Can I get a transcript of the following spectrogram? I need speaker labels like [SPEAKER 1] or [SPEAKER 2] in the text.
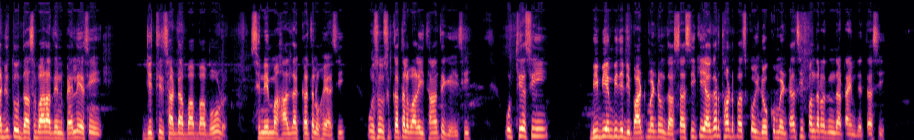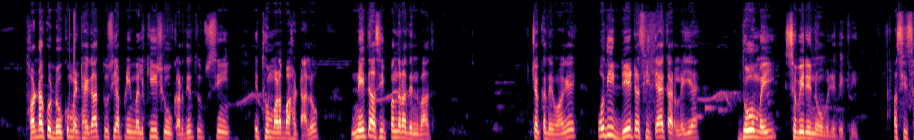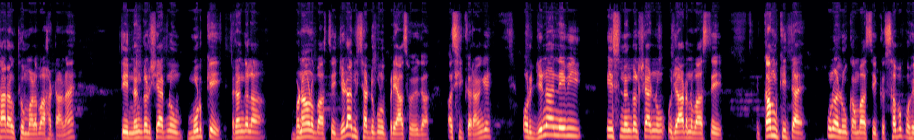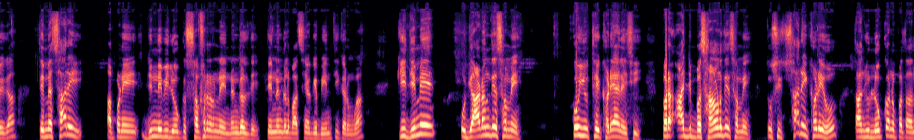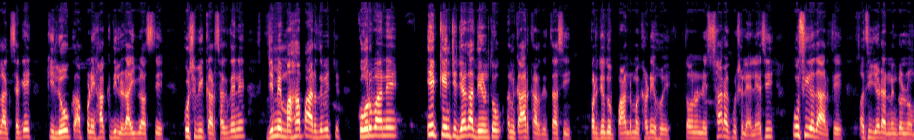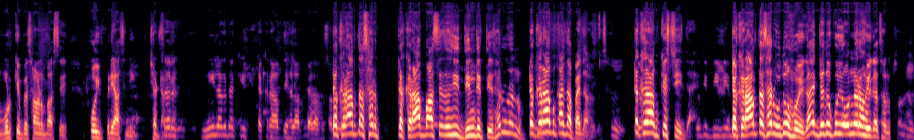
[SPEAKER 1] ਅੱਜ ਤੋਂ 10-12 ਦਿਨ ਪਹਿਲੇ ਅਸੀਂ ਜਿੱਥੇ ਸਾਡਾ ਬਾਬਾ ਬੋੜ ਸਿਨੇਮਾ ਹਾਲ ਦਾ ਕਤਲ ਹੋਇਆ ਸੀ, ਉਸ ਉਸ ਕਤਲ ਵਾਲੀ ਥਾਂ ਤੇ ਗਏ ਸੀ। ਉੱਥੇ ਅਸੀਂ ਬੀਬੀਐਮਬੀ ਦੇ ਡਿਪਾਰਟਮੈਂਟ ਨੂੰ ਦੱਸਿਆ ਸੀ ਕਿ ਅਗਰ ਤੁਹਾਡੇ ਪਾਸ ਕੋਈ ਡਾਕੂਮੈਂਟ ਹੈ ਅਸੀਂ 15 ਦਿਨ ਦਾ ਟਾਈਮ ਦਿੱਤਾ ਸੀ। ਤੁਹਾਡਾ ਕੋਈ ਡਾਕੂਮੈਂਟ ਹੈਗਾ, ਤੁਸੀਂ ਆਪਣੀ ਮਲਕੀ ਸ਼ੋ ਕਰ ਦਿਓ ਤੁਸੀਂ ਇੱਥੋਂ ਮਲਬਾ ਹਟਾ ਲਓ। ਨਹੀਂ ਤਾਂ ਅਸੀਂ 15 ਦਿਨ ਬਾਅਦ ਚੱਕ ਦੇਵਾਂਗੇ। ਉਹਦੀ ਡੇਟ ਅਸੀਂ ਤੈਅ ਕਰ ਲਈ ਹੈ 2 ਮਈ ਸਵੇਰੇ 9 ਵਜੇ ਦੇ ਕਰੀਬ। ਅਸੀਂ ਸਾਰਾ ਉੱਥੋਂ ਮਲਬਾ ਹਟਾਣਾ ਹੈ। ਤੇ ਨੰਗਲ ਸ਼ਹਿਰ ਨੂੰ ਮੁੜ ਕੇ ਰੰਗਲਾ ਬਣਾਉਣ ਵਾਸਤੇ ਜਿਹੜਾ ਵੀ ਸਾਡੇ ਕੋਲ ਪ੍ਰਯਾਸ ਹੋਏਗਾ, ਅਸੀਂ ਕਰਾਂਗੇ। ਔਰ ਜਿਨ੍ਹਾਂ ਨੇ ਵੀ ਇਸ ਨੰਗਲ ਸ਼ਹਿਰ ਨੂੰ ਉਜਾੜਨ ਵਾਸਤੇ ਕੰਮ ਕੀਤਾ ਹੈ, ਉਹਨਾਂ ਲੋਕਾਂ ਵਾਸਤੇ ਇੱਕ ਸਬਕ ਹੋਏਗਾ ਤੇ ਮੈਂ ਸਾਰੇ ਆਪਣੇ ਜਿੰਨੇ ਵੀ ਲੋਕ ਸਫਰ ਨੇ ਨੰਗਲ ਦੇ, ਤੇ ਨੰਗਲ ਵਾਸੀਆਂ ਅੱਗੇ ਬੇਨਤੀ ਕਰੂੰਗਾ ਕਿ ਜਿਵੇਂ ਉਜਾੜਨ ਦੇ ਸਮੇਂ ਕੋਈ ਉੱਥੇ ਖੜਿਆ ਨਹੀਂ ਸੀ, ਪਰ ਅੱਜ ਬਸਾਉਣ ਦੇ ਸਮੇਂ ਤੁਸੀਂ ਸਾਰੇ ਖੜੇ ਹੋ ਤਾਂ ਜੋ ਲੋਕਾਂ ਨੂੰ ਪਤਾ ਲੱਗ ਸਕੇ ਕਿ ਲੋਕ ਆਪਣੇ ਹੱਕ ਦੀ ਲੜਾਈ ਵਾਸਤੇ ਕੁਝ ਵੀ ਕਰ ਸਕਦੇ ਨੇ। ਜਿਵੇਂ ਮਹਾਭਾਰਤ ਦੇ ਵਿੱਚ ਕੌਰਵਾਂ ਨੇ 1 ਇੰਚ ਜਗ੍ਹਾ ਦੇਣ ਤੋਂ ਇਨਕਾਰ ਕਰ ਦਿੱਤਾ ਸੀ ਪਰ ਜਦੋਂ ਪਾਂਡਵ ਖੜੇ ਹੋਏ ਤਾਂ ਉਹਨਾਂ ਨੇ ਸਾਰਾ ਕੁਝ ਲੈ ਲਿਆ ਸੀ। ਉਸੇ ਆਧਾਰ ਤੇ ਅਸੀਂ ਜਿਹੜਾ ਨੰਗਲ ਨੂੰ ਮੁੜ ਕੇ ਬਸਾਉਣ ਵਾਸਤੇ ਕੋਈ ਪ੍ਰਯਾਸ ਨਹੀਂ ਛੱਡਾਂਗੇ।
[SPEAKER 2] ਸਰ ਨਹੀਂ ਲੱਗਦਾ ਕਿ ਟਕਰਾਵ ਦੇ ਹਾਲਾਤ ਪੈਦਾ ਹੋ ਸਕਦੇ?
[SPEAKER 1] ਟਕਰਾਵ ਤਾਂ ਸਰ ਟਕਰਾਵ ਵਾਸਤੇ ਤਾਂ ਅਸੀਂ ਦਿਨ ਦਿੱਤੇ ਸਰ ਉਹਨਾਂ ਨੂੰ। ਟਕਰਾਵ ਕਾਹਦਾ ਪੈਦਾ ਹੋਏਗਾ ਸਰ?
[SPEAKER 2] ਹੂੰ।
[SPEAKER 1] ਟਕਰਾਵ ਕਿਸ ਚੀਜ਼ ਦਾ ਹੈ? ਟਕਰਾਵ ਤਾਂ ਸਰ ਉਦੋਂ ਹੋਏਗਾ ਜਦੋਂ ਕੋਈ ਓਨਰ ਹੋਏਗਾ ਸਰ ਉੱਥੋਂ ਦਾ।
